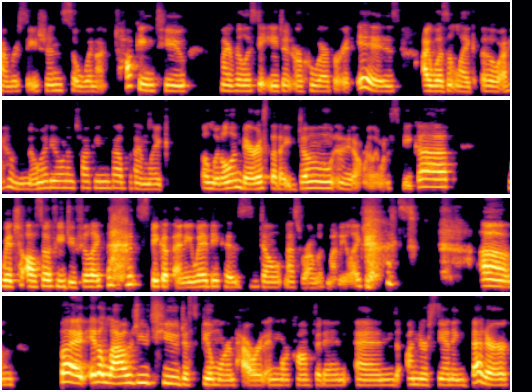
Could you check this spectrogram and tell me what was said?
conversations. So when I'm talking to my real estate agent or whoever it is, I wasn't like, oh, I have no idea what I'm talking about, but I'm like a little embarrassed that I don't and I don't really want to speak up. Which also, if you do feel like that, speak up anyway because don't mess around with money like that. um, but it allows you to just feel more empowered and more confident and understanding better.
